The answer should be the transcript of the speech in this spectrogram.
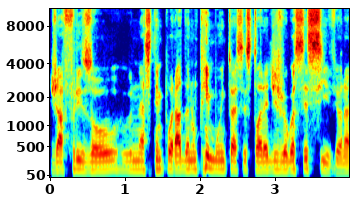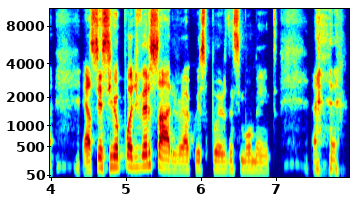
já frisou, nessa temporada não tem muito essa história de jogo acessível, né? É acessível pro adversário jogar com o Spurs nesse momento.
